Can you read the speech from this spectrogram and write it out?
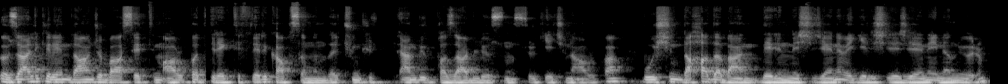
özellikle benim daha önce bahsettiğim Avrupa direktifleri kapsamında çünkü en büyük pazar biliyorsunuz Türkiye için Avrupa. Bu işin daha da ben derinleşeceğine ve gelişeceğine inanıyorum.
